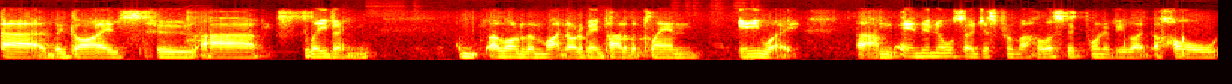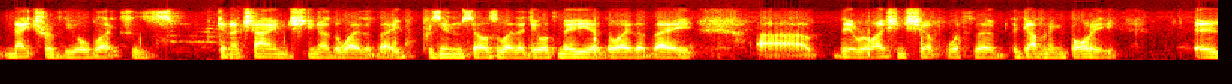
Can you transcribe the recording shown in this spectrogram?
uh, the guys who are leaving, a lot of them might not have been part of the plan anyway. Um, and then also just from a holistic point of view, like the whole nature of the All Blacks is going to change. You know, the way that they present themselves, the way they deal with media, the way that they uh, their relationship with the, the governing body is,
